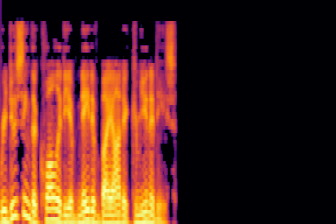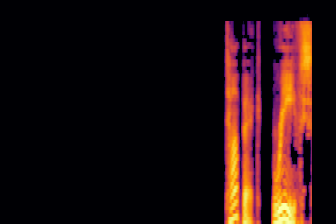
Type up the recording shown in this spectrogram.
reducing the quality of native biotic communities. Reefs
